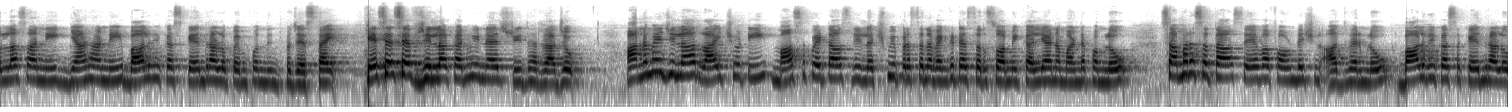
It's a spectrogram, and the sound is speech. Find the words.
ఉల్లాసాన్ని జ్ఞానాన్ని బాల వికాస్ కేంద్రాలు పెంపొందింపజేస్తాయి. ఎస్ఎస్ఎఫ్ జిల్లా కన్వీనర్ శ్రీధర్ రాజు. అన్నమయ్య జిల్లా రాయచోటి మాసపేట శ్రీ లక్ష్మీ ప్రసన్న వెంకటేశ్వర స్వామి కళ్యాణ మండపంలో సమరసత సేవా ఫౌండేషన్ ఆధ్వర్యంలో బాల వికాస కేంద్రాలు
